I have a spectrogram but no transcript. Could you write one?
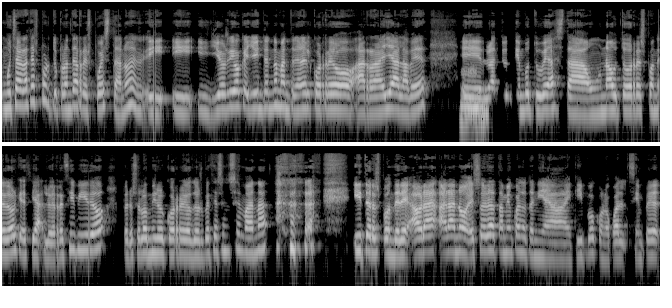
muchas gracias por tu pronta respuesta, ¿no? Y, y, y, yo os digo que yo intento mantener el correo a raya a la vez eh, durante un tiempo tuve hasta un autorrespondedor que decía, lo he recibido, pero solo miro el correo dos veces en semana y te responderé. Ahora, ahora no, eso era también cuando tenía equipo, con lo cual siempre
